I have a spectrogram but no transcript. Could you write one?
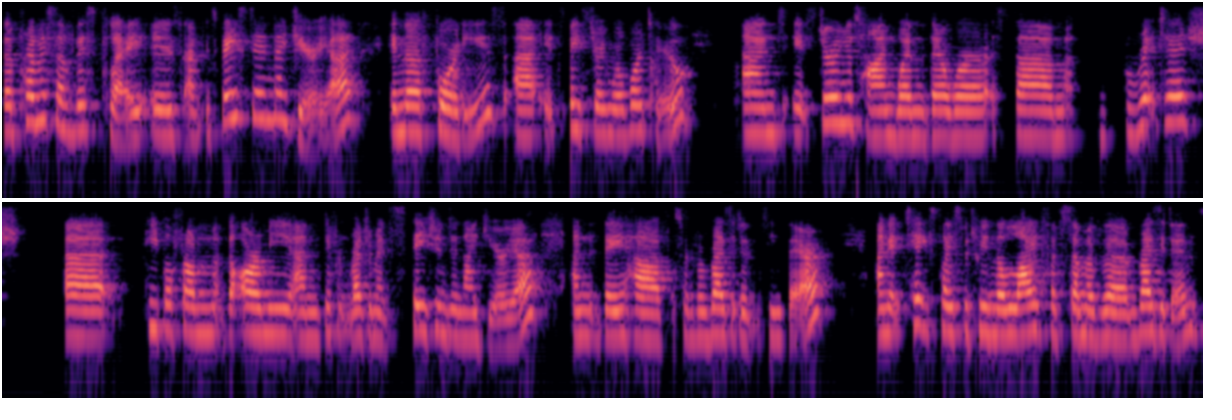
the premise of this play is um, it's based in Nigeria in the 40s. Uh, it's based during World War II, and it's during a time when there were some British uh, people from the army and different regiments stationed in Nigeria, and they have sort of a residency there. And it takes place between the life of some of the residents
